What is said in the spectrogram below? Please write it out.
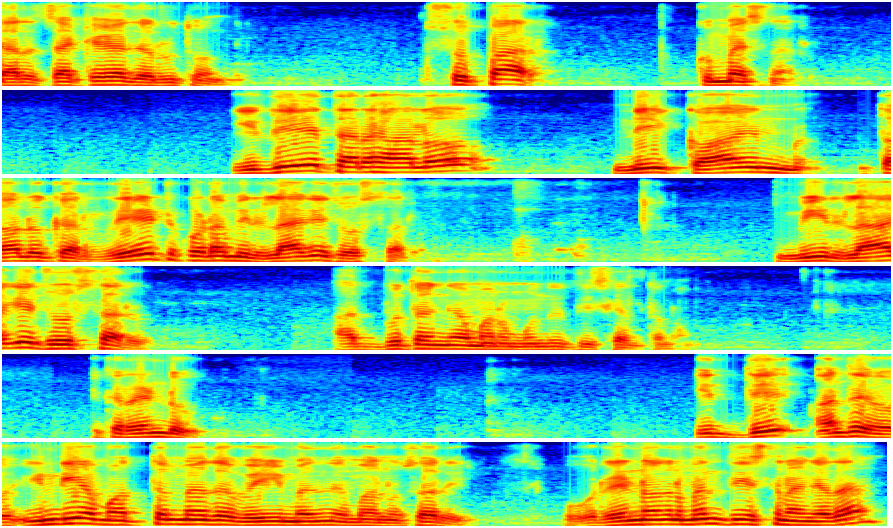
చాలా చక్కగా జరుగుతోంది. సుపార్ కుమ్మేస్తున్నారు ఇదే తరహాలో నీ కాయిన్ తాలూకా రేట్ కూడా మీరు ఇలాగే చూస్తారు. మీరు ఇలాగే చూస్తారు. అద్భుతంగా మనం ముందుకు తీసుకెళ్తున్నాం. ఇక రెండు. ఇది అంటే ఇండియా మొత్తం మీద వెయ్యి మంది మనం సారీ రెండు వందల మంది తీస్తున్నాం కదా.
